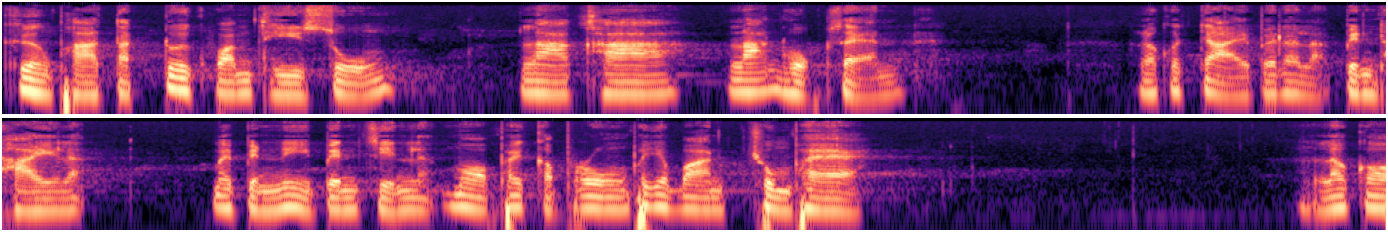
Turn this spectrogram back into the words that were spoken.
เครื่องผ่าตัดด้วยความถี่สูง ราคาล้านหกแสนเราก็จ่ายไปแล้วล่ะ เป็นไทยละไม่เป็นหนี้เป็นสินละมอบให้กับโรงพยาบาลชุมแพแล้วก็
